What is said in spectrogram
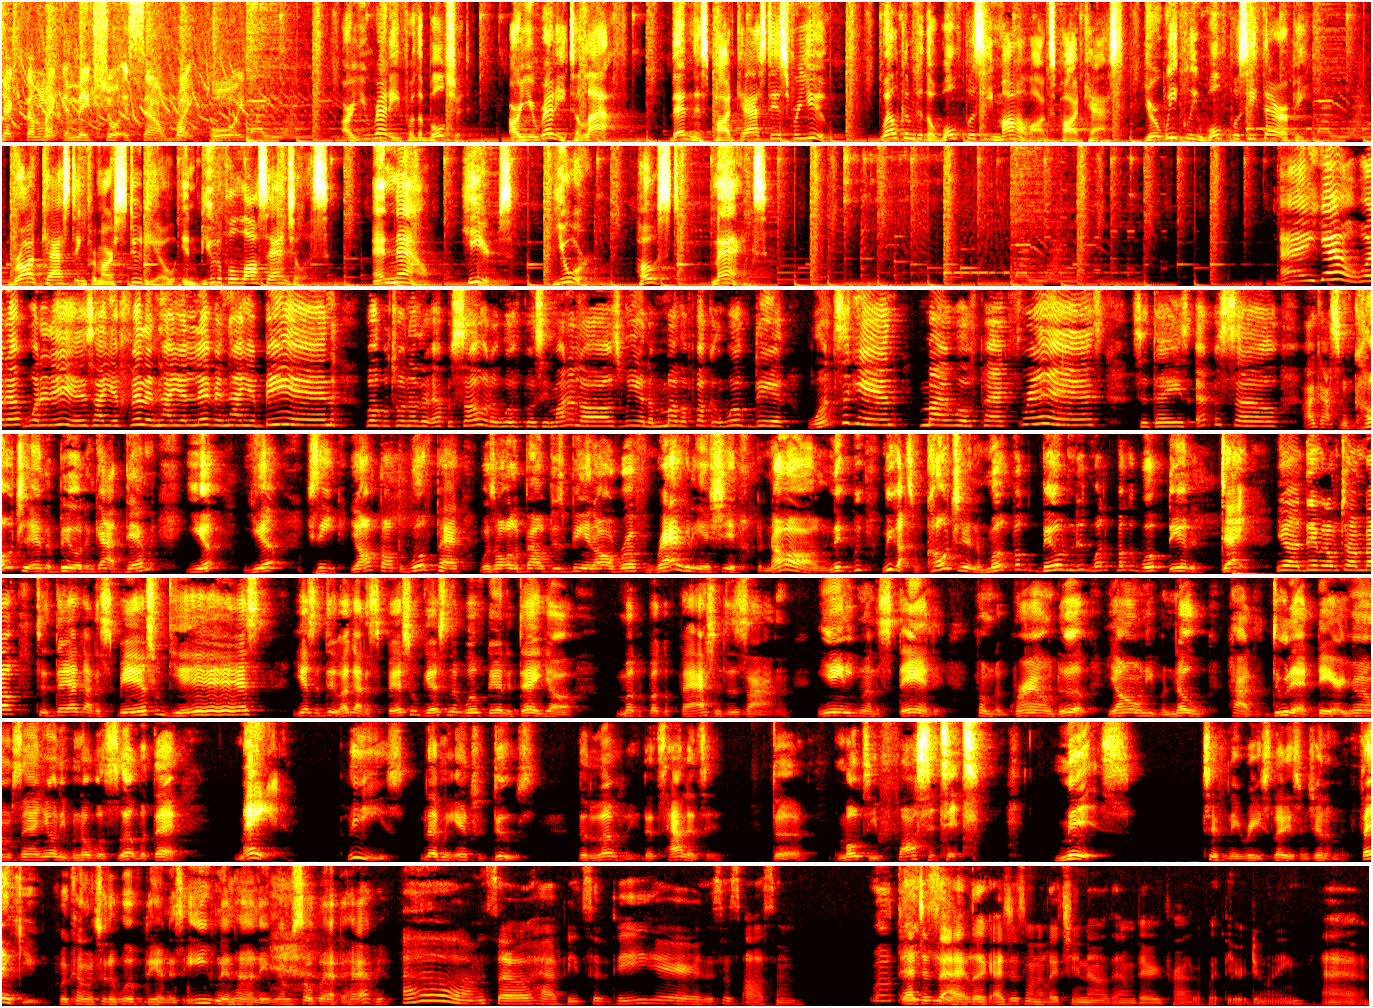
Check the mic and make sure it sound right, boys. Are you ready for the bullshit? Are you ready to laugh? Then this podcast is for you. Welcome to the Wolf Pussy Monologues podcast, your weekly wolf pussy therapy. Broadcasting from our studio in beautiful Los Angeles. And now, here's your host, Mags. What it is? How you feeling? How you living? How you been? Welcome to another episode of Wolf Pussy Monologues. We in the motherfucking wolf den once again, my wolf pack friends. Today's episode, I got some culture in the building. God damn it! Yep, yep. See, y'all thought the wolf pack was all about just being all rough and raggedy and shit, but nah, nigga, we, we got some culture in the motherfucking building. This motherfucking wolf den today. You understand what I'm talking about? Today I got a special guest. Yes, I do. I got a special guest in the wolf den today, y'all. Motherfucker fashion designer. You ain't even understand it from the ground up. Y'all don't even know how to do that there. You know what I'm saying? You don't even know what's up with that. Man, please let me introduce the lovely, the talented, the multifaceted Miss Tiffany Reese. Ladies and gentlemen, thank you for coming to the Wolf Den this evening, honey. I'm so glad to have you. Oh, I'm so happy to be here. This is awesome. Well, I thank just you. I, look. I just want to let you know that I'm very proud of what you're doing. Uh,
